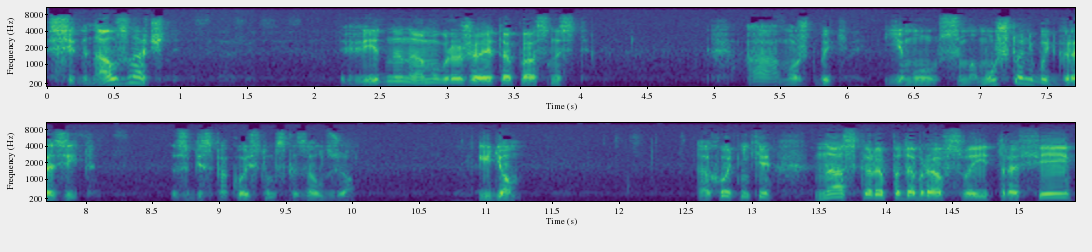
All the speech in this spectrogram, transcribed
«Сигнал, значит?» «Видно, нам угрожает опасность». «А может быть, ему самому что-нибудь грозит?» — с беспокойством сказал Джо. «Идем». Охотники, наскоро подобрав свои трофеи,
